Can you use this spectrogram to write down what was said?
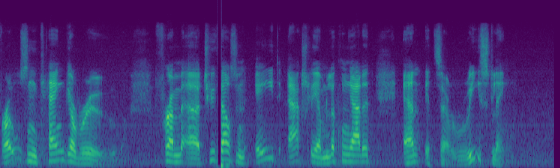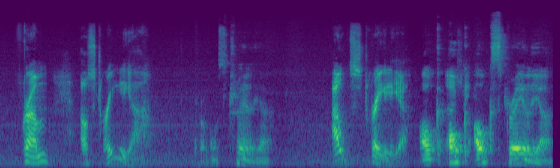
frozen kangaroo from uh, 2008. Actually, I'm looking at it, and it's a Riesling from Australia. From Australia. Australia. Australia.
